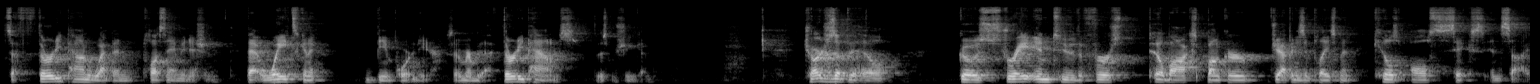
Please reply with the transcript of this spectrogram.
It's a 30 pound weapon plus ammunition. That weight's going to be important here. So remember that 30 pounds for this machine gun. Charges up the hill, goes straight into the first pillbox bunker, Japanese emplacement, kills all six inside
